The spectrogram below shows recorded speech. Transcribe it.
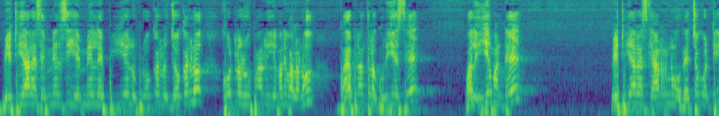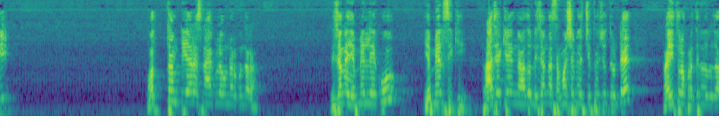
మీ టీఆర్ఎస్ ఎమ్మెల్సీ ఎమ్మెల్యే పిఏలు బ్రోకర్లు జోకర్లు కోట్ల రూపాయలు ఇవ్వమని వాళ్ళను భయభ్రాంతులకు గురి చేస్తే వాళ్ళు ఇయ్యమంటే మీ టీఆర్ఎస్ క్యాడర్ను రెచ్చగొట్టి మొత్తం టీఆర్ఎస్ నాయకులే ఉన్నారు ముందర నిజంగా ఎమ్మెల్యేకు ఎమ్మెల్సీకి రాజకీయం కాదు నిజంగా సమస్య మీద చిత్తశుద్ధి ఉంటే రైతుల ప్రతినిధులుగా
